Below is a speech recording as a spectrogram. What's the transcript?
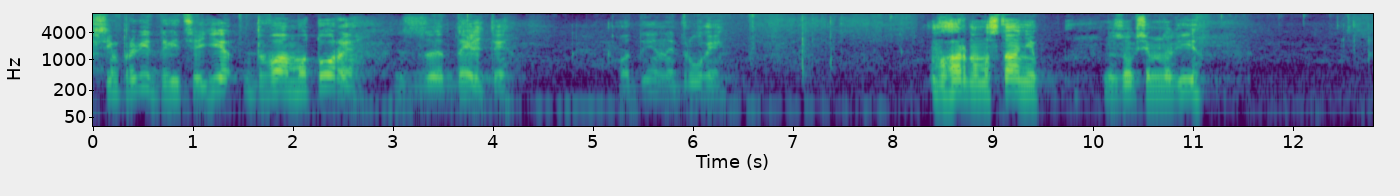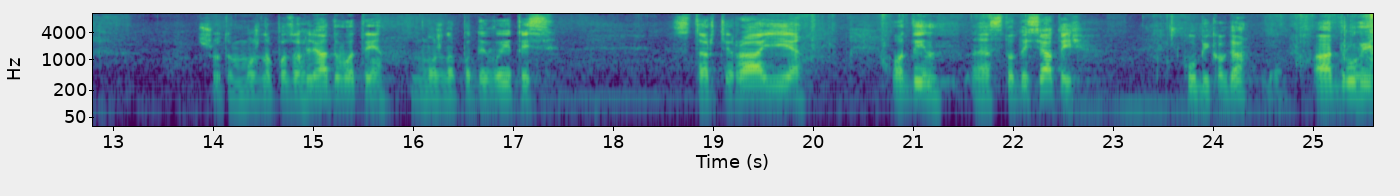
всім привіт. Дивіться, є два мотори з Дельти. Один і другий. В гарному стані, зовсім нові. Що там можна позаглядувати, можна подивитись. Стартера є. Один е, 110 кубиків, да? Да. а другий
